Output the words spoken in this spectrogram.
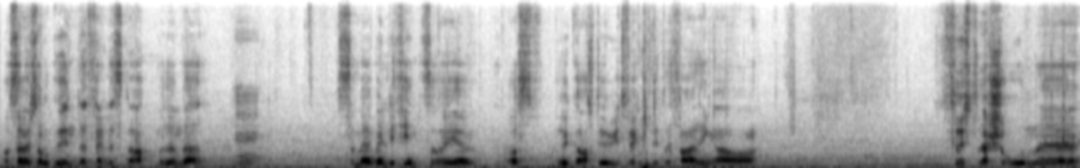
Og så har sånn gründerfellesskap med dem der, som er veldig fint. Så jeg bruker alltid å utveksle litt erfaringer og frustrasjoner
